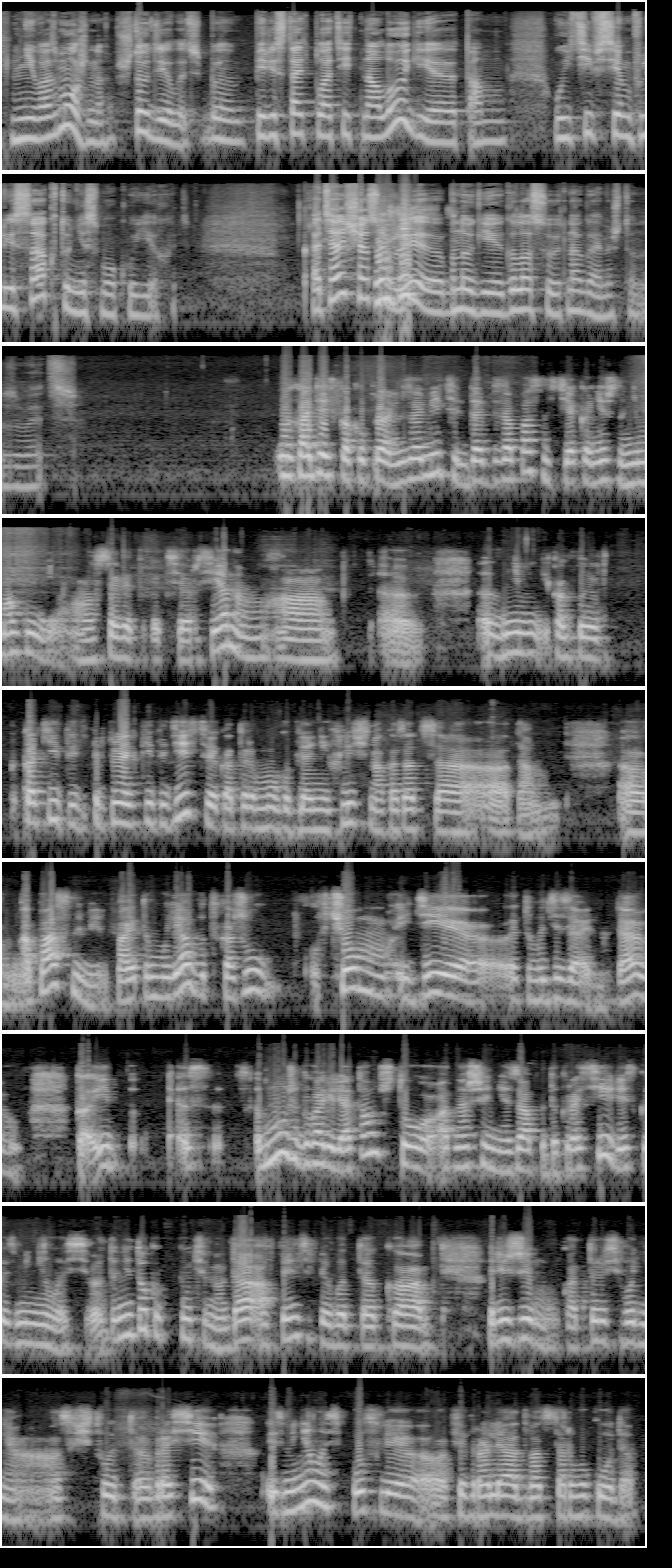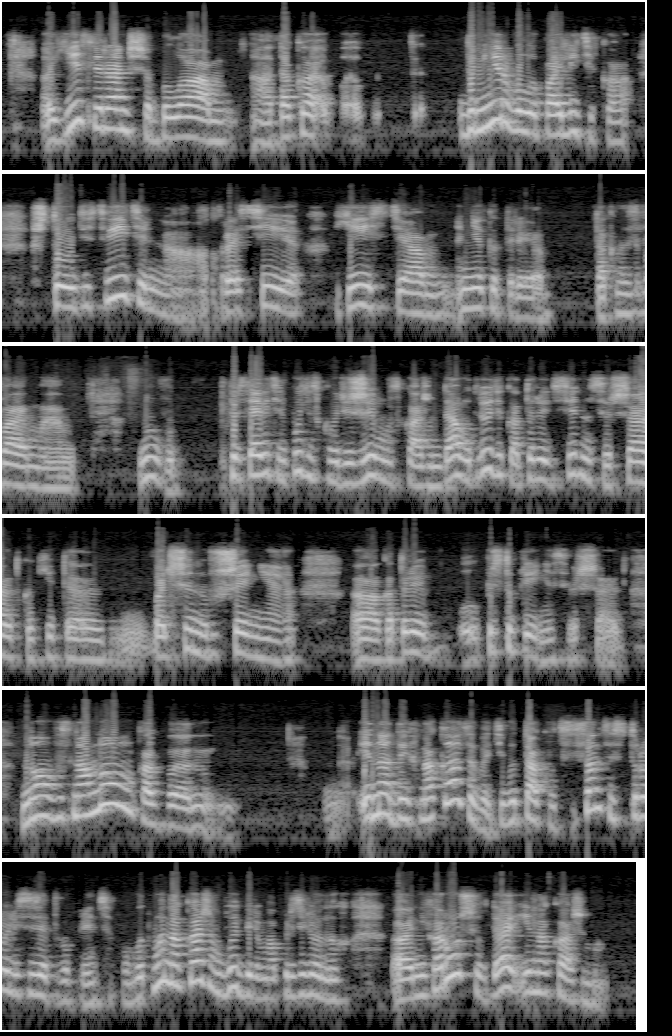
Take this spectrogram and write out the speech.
невозможно. Что делать? Перестать платить налоги, там, уйти всем в леса, кто не смог уехать. Хотя сейчас ну, уже здесь... многие голосуют ногами, что называется. Находясь, как вы правильно заметили, до безопасности я, конечно, не могу а, советовать россиянам а, а, как бы какие-то предпринимать какие-то действия, которые могут для них лично оказаться там опасными. Поэтому я вот скажу в чем идея этого дизайна. Да? И мы уже говорили о том, что отношение Запада к России резко изменилось. Это не только к Путину, да, а в принципе вот к режиму, который сегодня существует в России, изменилось после февраля 2022 года. Если раньше была такая доминировала политика, что действительно в России есть некоторые так называемые ну, вот, представители путинского режима, скажем, да, вот люди, которые действительно совершают какие-то большие нарушения, а, которые преступления совершают. Но в основном, как бы, и надо их наказывать, и вот так вот санкции строились из этого принципа. Вот мы накажем, выберем определенных а, нехороших, да, и накажем их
